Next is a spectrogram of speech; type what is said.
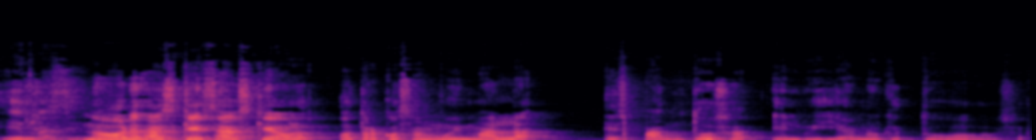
es más... No, ahora sabes que, sabes que otra cosa muy mala, espantosa, el villano que tuvo, o sea...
